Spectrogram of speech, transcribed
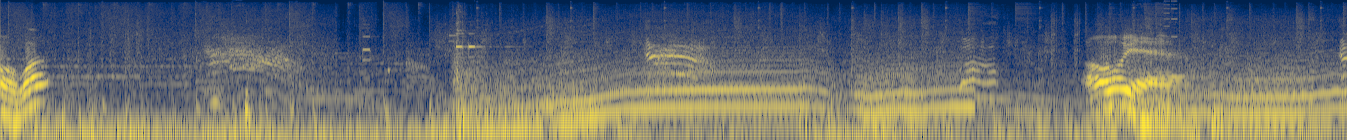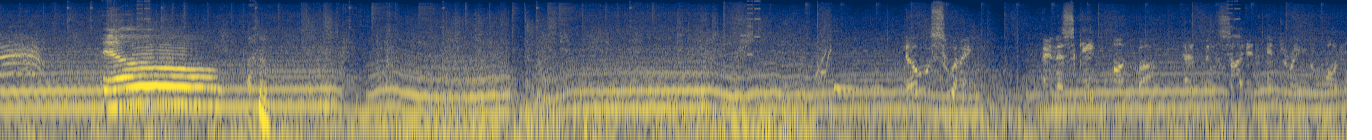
Oh, what? Oh yeah. Ew. No swimming. An escape Agba has been sighted entering the water.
